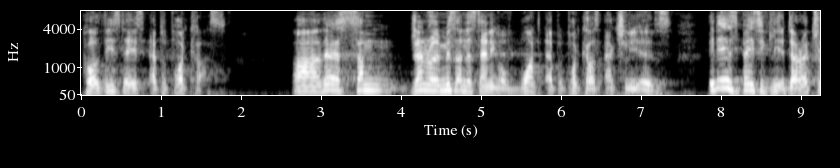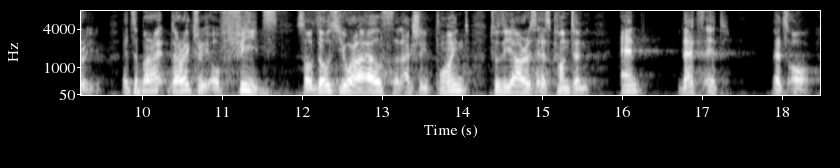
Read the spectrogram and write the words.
called these days, Apple Podcasts. Uh, there's some general misunderstanding of what Apple Podcasts actually is. It is basically a directory. It's a directory of feeds. So those URLs that actually point to the RSS content, and that's it. That's all.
